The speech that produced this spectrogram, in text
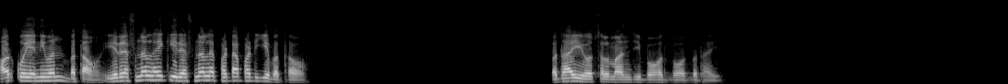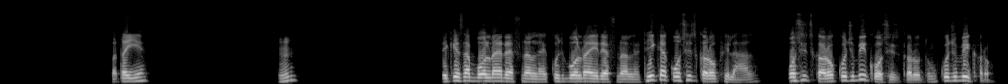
और कोई एनीवन बताओ। ये रेफनल है कि रेफनल है? फटाफट ये बताओ। बधाई हो सलमान जी, बहुत बहुत बधाई। बताइए। देखिए, सब बोल रहे हैं रेफनल है, कुछ बोल रहे हैं रेफनल है। ठीक है, कोशिश करो फ़िलहाल। कोशिश करो, कुछ भी कोशिश करो तुम, कुछ भी करो।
